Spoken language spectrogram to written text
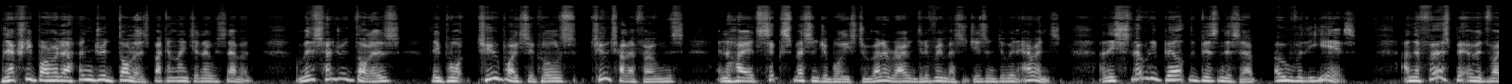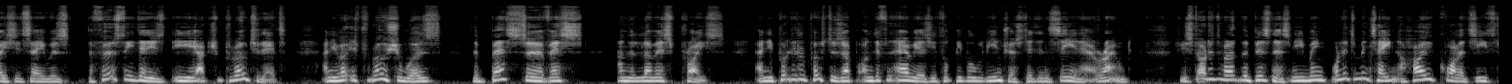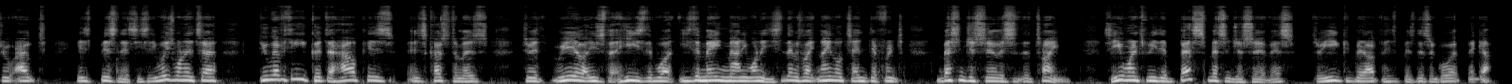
They actually borrowed $100 back in 1907. And with this $100, they bought two bicycles, two telephones, and hired six messenger boys to run around delivering messages and doing errands. And they slowly built the business up over the years. And the first bit of advice he'd say was, the first thing he did is he actually promoted it. And he wrote his promotion was the best service and the lowest price. And he put little posters up on different areas he thought people would be interested in seeing it around. So he started to develop the business and he wanted to maintain a high quality throughout his business. He said he always wanted to do everything he could to help his, his customers to realize that he's the one, he's the main man he wanted. He said there was like nine or ten different messenger services at the time. So he wanted to be the best messenger service so he could build up his business and grow it bigger.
